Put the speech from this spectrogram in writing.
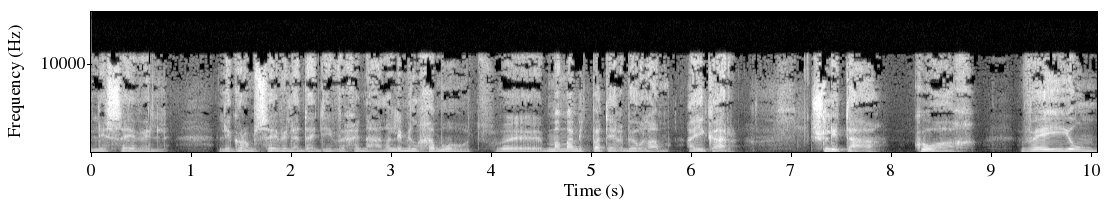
לסבל, לגרום סבל הדדי וכן הלאה, למלחמות, ומה מתפתח בעולם? העיקר, שליטה, כוח ואיום.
